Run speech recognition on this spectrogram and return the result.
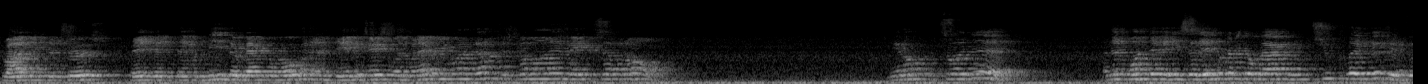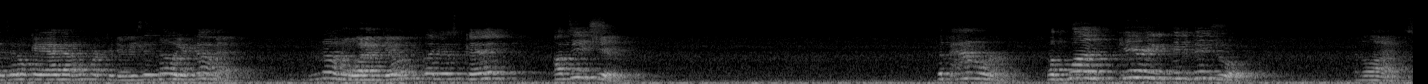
driving to church, they, could, they would leave their back door open, and the invitation was whenever you want to come, just come on in, and make yourself at home. You know, and so I did. And then one day he said, Hey, we're going to go back and shoot clay pigeons. I said, Okay, I got homework to do. He said, No, you're coming. I don't know what I'm doing. He's like, okay. I'll teach you. The power of one caring individual in lives.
